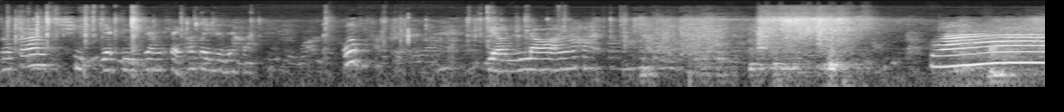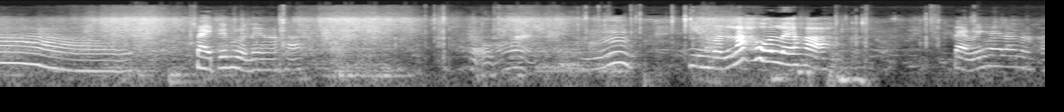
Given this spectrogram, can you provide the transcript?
แล้วก็ฉีดเบียร์จริงจังใส่เข้าไปเลยค่ะ ดี๋ยวรอนะคะ ว้าว ใส่ไปหมดเลยนะคะหอมมากอืมกลิ่นเหมือนเหล้าเลยค่ะ แต่ไม่ใช่แล้วนะคะ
